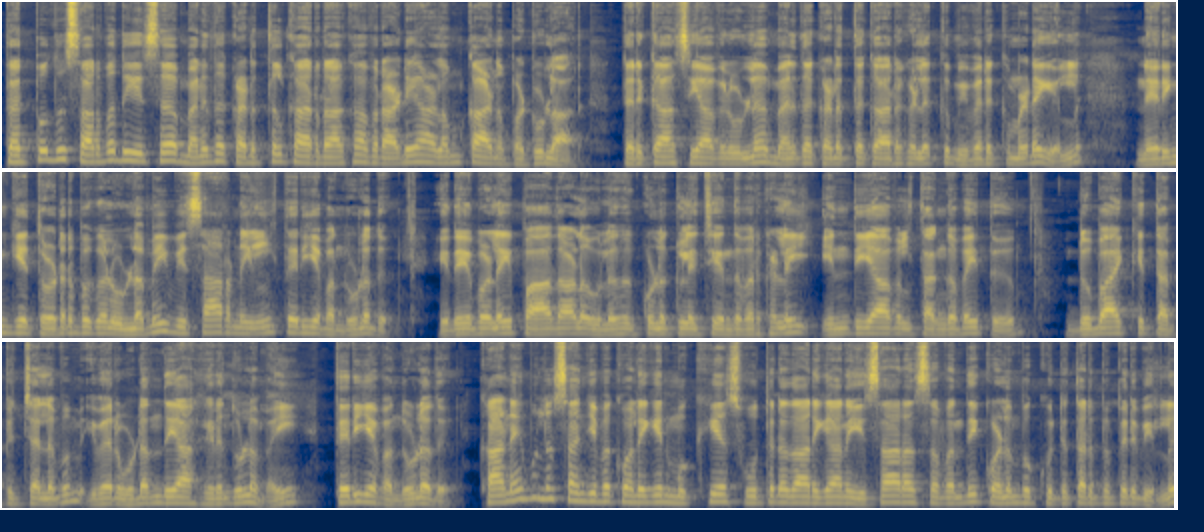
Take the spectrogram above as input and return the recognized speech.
தற்போது சர்வதேச மனித கடத்தல்காரராக அவர் அடையாளம் காணப்பட்டுள்ளார். தெற்காசியாவில் உள்ள மனித கடத்தக்காரர்களுக்கும் இவருக்கும் இடையில் நெருங்கிய தொடர்புகள் உள்ளமை விசாரணையில் தெரிய வந்துள்ளது இதேவேளை பாதாள உலக குழுக்களைச் சேர்ந்தவர்களை இந்தியாவில் தங்க வைத்து துபாய்க்கு தப்பிச் செல்லவும் இவர் உடந்தையாக இருந்துள்ளமை தெரிய வந்துள்ளது கனேமுல்ல சஞ்சீவ கொலையின் முக்கிய சூத்திரதாரியான இசாரா சவந்தி கொழும்பு குற்றத்தடுப்பு பிரிவில்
